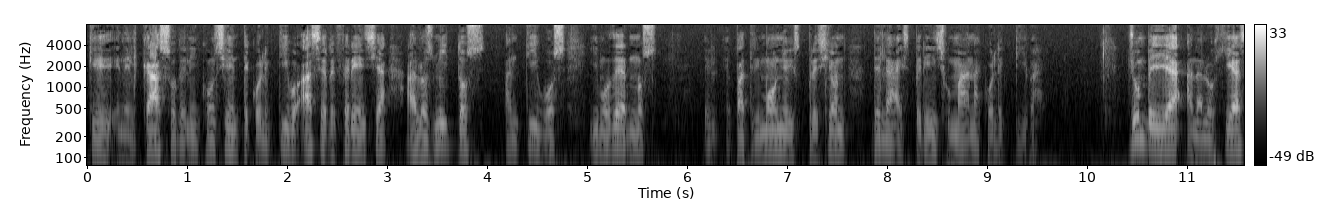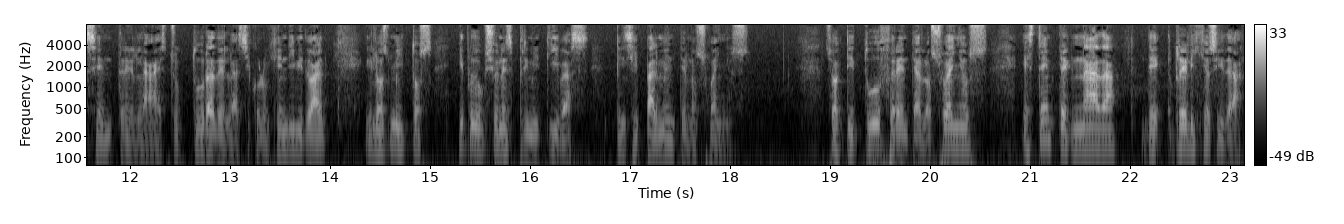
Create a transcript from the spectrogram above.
que en el caso del inconsciente colectivo hace referencia a los mitos antiguos y modernos, el patrimonio y expresión de la experiencia humana colectiva. Jung veía analogías entre la estructura de la psicología individual y los mitos y producciones primitivas, principalmente en los sueños. Su actitud frente a los sueños está impregnada de religiosidad.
